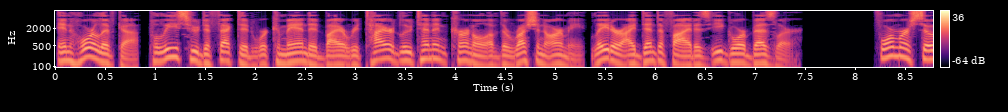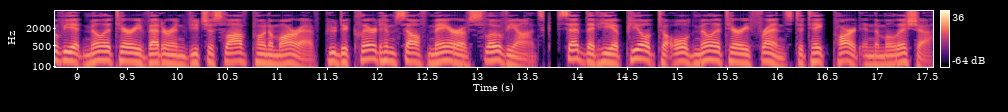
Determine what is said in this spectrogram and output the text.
In Horlivka, police who defected were commanded by a retired lieutenant colonel of the Russian army, later identified as Igor Bezler. Former Soviet military veteran Vyacheslav Ponomarev, who declared himself mayor of Sloviansk, said that he appealed to old military friends to take part in the militia.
